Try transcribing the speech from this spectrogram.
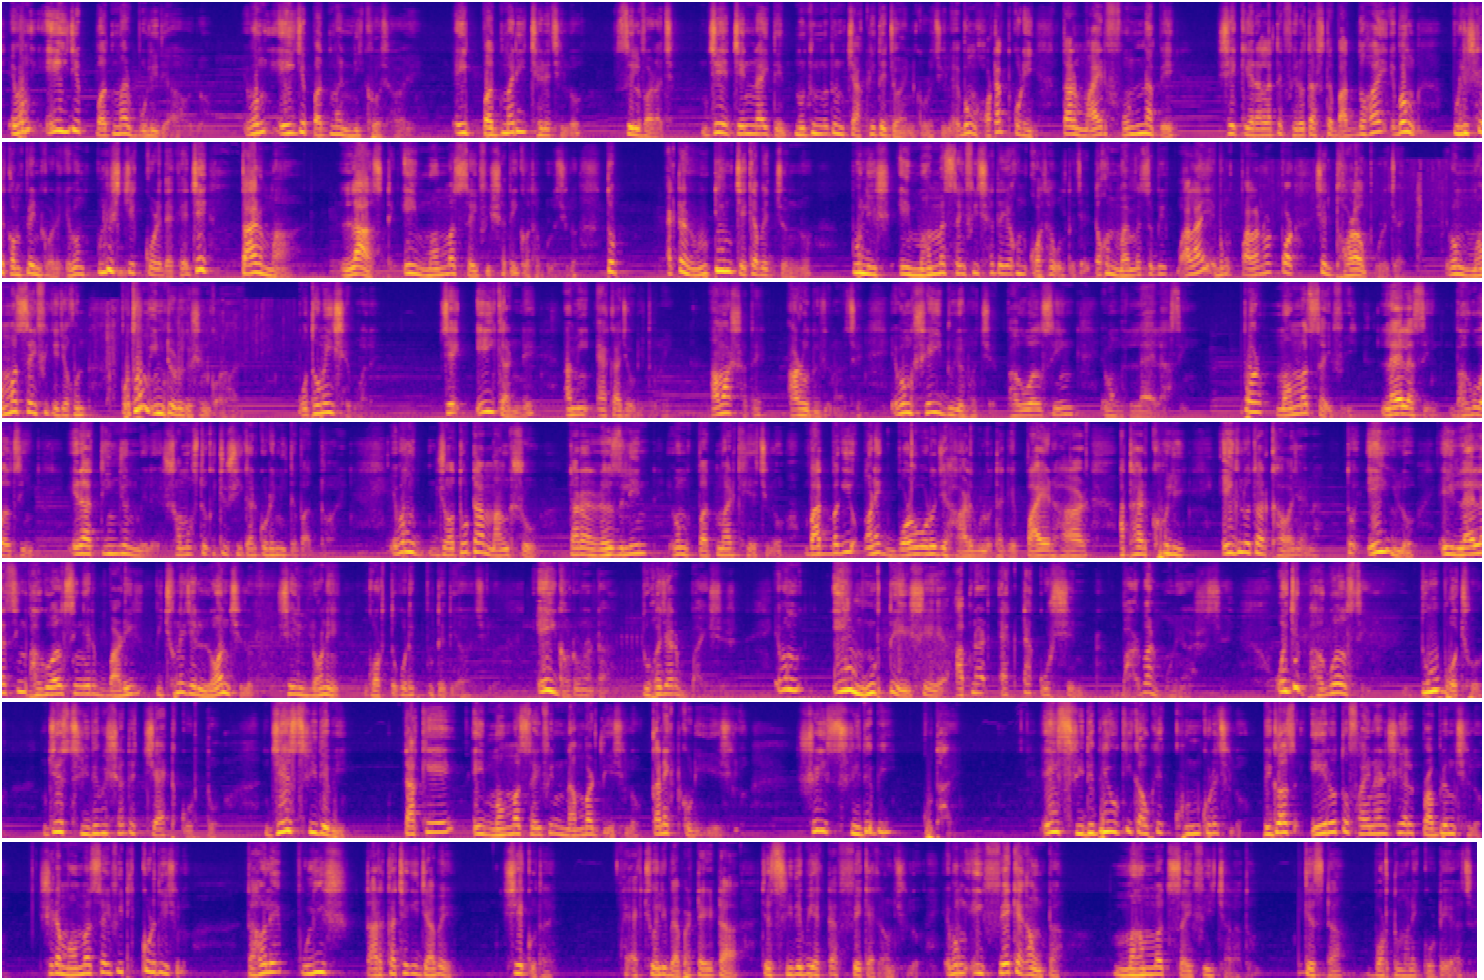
এবং এই যে পদ্মার বলি দেওয়া হলো, এবং এই যে পদ্মার নিখোঁজ হয়, এই পদ্মারই ছেড়েছিল সিলভারাজ। যে চেন্নাইতে নতুন নতুন চাকরিতে জয়েন করেছিল এবং হঠাৎ করেই তার মায়ের ফোন না পেয়ে সে কেরালাতে ফেরত আসতে বাধ্য হয় এবং পুলিশকে কমপ্লেন করে এবং পুলিশ চেক করে দেখে যে তার মা লাস্ট এই মোহাম্মদ সাইফির সাথেই কথা বলেছিল। তো একটা রুটিন চেক আপের জন্য পুলিশ এই মোহাম্মদ সাইফির সাথে যখন কথা বলতে যায়, তখন মোহাম্মদ সাইফি পালায় এবং পালানোর পর সে ধরাও পড়ে যায় এবং মোহাম্মদ সাইফিকে যখন প্রথম ইন্টারোগেশন করা হয়, প্রথমেই সে বলে যে, এই কাণ্ডে আমি একা জড়িত নই। আমার সাথে আরও দুজন আছে এবং সেই দুজন হচ্ছে ভগওয়াল সিং এবং লায়লা সিং। পর মোহাম্মদ সাইফি, লায়লা সিং, ভগওয়াল সিং, এরা তিনজন মিলে সমস্ত কিছু স্বীকার করে নিতে বাধ্য হয় এবং যতটা মাংস তারা রজলিন এবং পদ্মার খেয়েছিল, বাদবাকি অনেক বড় বড় যে হাড়গুলো থাকে, পায়ের হাড়, মাথার খুলি এইগুলো তো আর খাওয়া যায় না। তো এইগুলো, এই লায়লা সিং, ভগওয়াল সিংয়ের বাড়ির পিছনে যে লন ছিল, সেই লনে গর্ত করে পুঁতে দেওয়া হয়েছিল। এই ঘটনাটা দু হাজার বাইশের। এবং এই মুহূর্তে এসে আপনার একটা কোশ্চেন বারবার মনে আসছে। ওই যে ভগওয়াল সিং দু বছর যে শ্রীদেবীর সাথে চ্যাট করতো, যে শ্রীদেবী তাকে এই মোহাম্মদ সাইফির নাম্বার দিয়েছিল কানেক্ট করিয়ে দিয়েছিল, সেই শ্রীদেবী কোথায়? এই শ্রীদেবীও কি কাউকে খুন করেছিল? বিকজ এরও তো ফাইন্যান্সিয়াল প্রবলেম ছিল, সেটা মোহাম্মদ সাইফি ঠিক করে দিয়েছিল। তাহলে পুলিশ তার কাছে কি যাবে? সে কোথায়? অ্যাকচুয়ালি ব্যাপারটা এটা যে শ্রীদেবী একটা ফেক অ্যাকাউন্ট ছিল এবং এই ফেক অ্যাকাউন্টটা মোহাম্মদ সাইফি চালাতো। কেসটা বর্তমানে কোর্টে আছে।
